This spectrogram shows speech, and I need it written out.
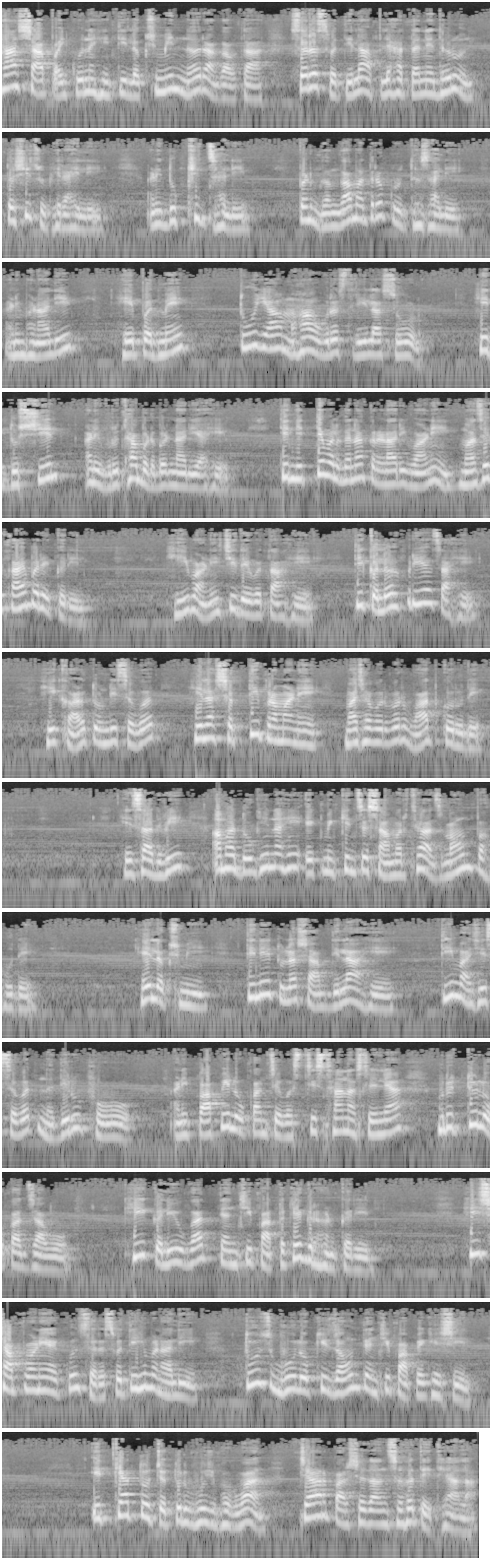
हा शाप ऐकूनही ती लक्ष्मी न रागावता सरस्वतीला आपल्या हाताने धरून तशीच उभी राहिली आणि दुःखीत झाली. पण गंगा मात्र क्रुद्ध झाली आणि म्हणाली हे पद्मे तू या महाउग्र स्त्रीला सोड. ही दुश्शील आणि वृथा बडबडणारी आहे. ती नित्यवल्गना करणारी वाणी माझे काय बरे करील? ही वाणीची देवता आहे. ती कलहप्रियच आहे. ही काळतोंडी सवत हिला शक्तीप्रमाणे माझ्याबरोबर वाद करू दे. हे साध्वी आम्हा दोघींनाही एकमेकींचे सामर्थ्य आजमावून पाहू दे. हे लक्ष्मी तिने तुला शाप दिला आहे. ती माझी सवत नदीरूप होवो आणि पापी लोकांचे वस्तीस्थान असलेल्या मृत्यू लोकात जावो. ही कलियुगात त्यांची पातके ग्रहण करील. ही शापवाणी ऐकून सरस्वतीही म्हणाली तूच भूलोकी जाऊन त्यांची पापे घेशील. इतक्यात तो चतुर्भुज भगवान चार पार्षदांसह तेथे आला.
